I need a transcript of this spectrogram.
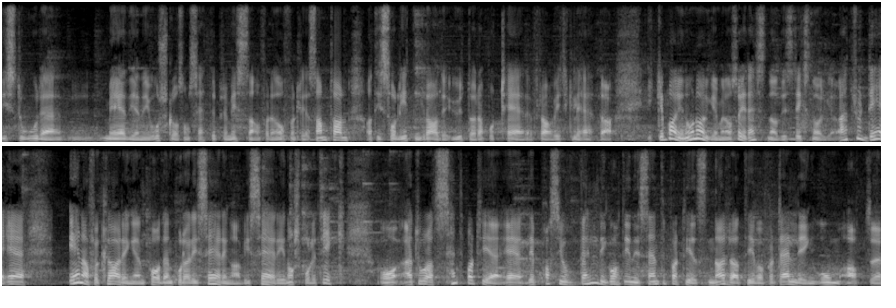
de store mediene i Oslo som setter premissene for den offentlige samtalen, at de i så liten grad er ute og rapporterer fra virkeligheten. Ikke bare i Nord-Norge, men også i resten av Distrikts-Norge. Og Jeg tror det er en av forklaringene på den polariseringa vi ser i norsk politikk. Og jeg tror at Senterpartiet er, Det passer jo veldig godt inn i Senterpartiets narrativ og fortelling om at uh,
